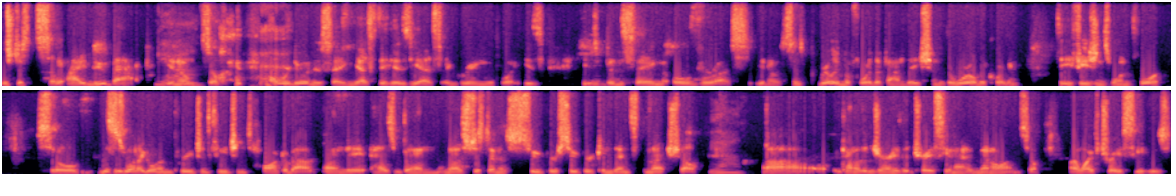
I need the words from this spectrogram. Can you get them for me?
is just say I do back. Yeah. You know, so all we're doing is saying yes to his yes, agreeing with what he's he's been saying over us, you know, since really before the foundation of the world, according to Ephesians 1 4. So this is what I go and preach and teach and talk about. And it has been, and that's just in a super, super condensed nutshell. Yeah. Uh, kind of the journey that Tracy and I have been on. So my wife Tracy, who's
